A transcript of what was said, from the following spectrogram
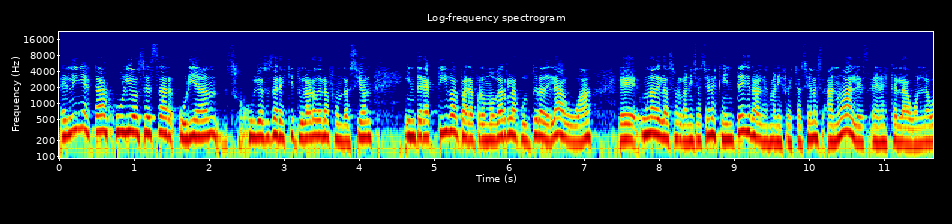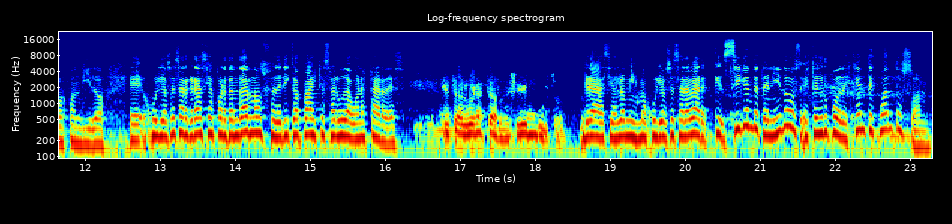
En línea está Julio César Urián. Julio César es titular de la Fundación Interactiva para promover la cultura del agua, eh, una de las organizaciones que integra las manifestaciones anuales en este lago, en Lago Escondido. Eh, Julio César, gracias por atendernos. Federica Páez te saluda. Buenas tardes. ¿Qué tal? Buenas tardes, sí, un gusto. Gracias, lo mismo, Julio César. A ver, ¿qué- ¿siguen detenidos este grupo de gente? ¿Cuántos son?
